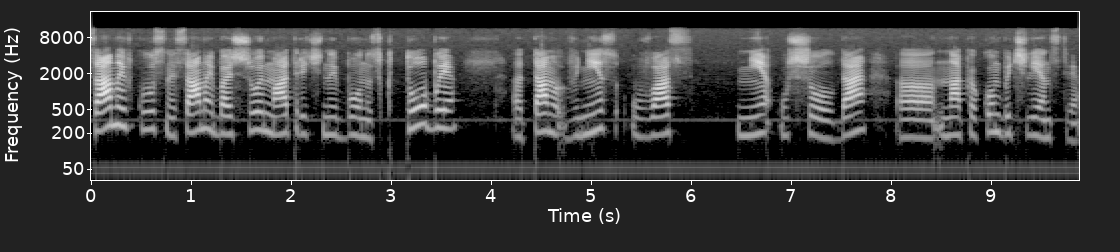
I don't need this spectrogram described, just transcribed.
самый вкусный, самый большой матричный бонус. Кто бы а, там вниз у вас не ушел, да, на каком бы членстве.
